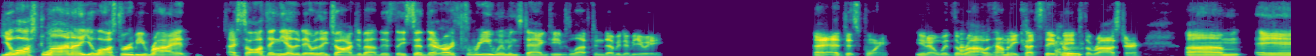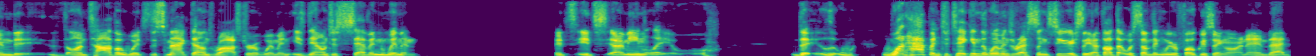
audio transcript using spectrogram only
you lost Lana, you lost Ruby Riott. I saw a thing the other day where they talked about this. They said there are three women's tag teams left in WWE at this point. You know, with the ro- with how many cuts they've made to the roster, um, and on top of which, the SmackDown's roster of women is down to seven women. It's it's. I mean, like, the what happened to taking the women's wrestling seriously? I thought that was something we were focusing on, and that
